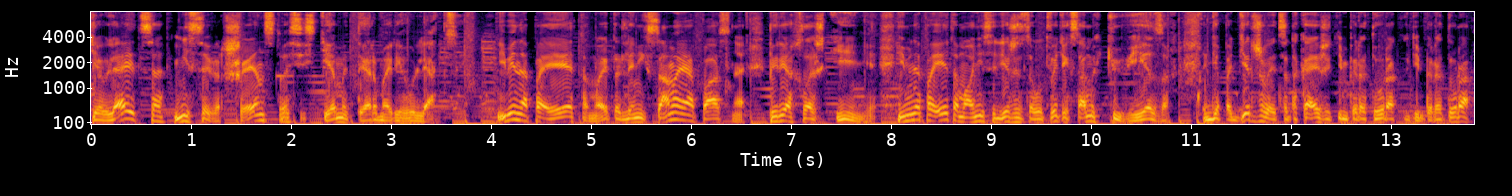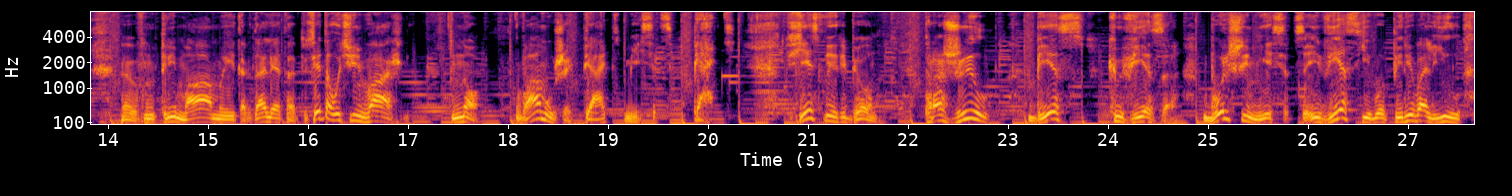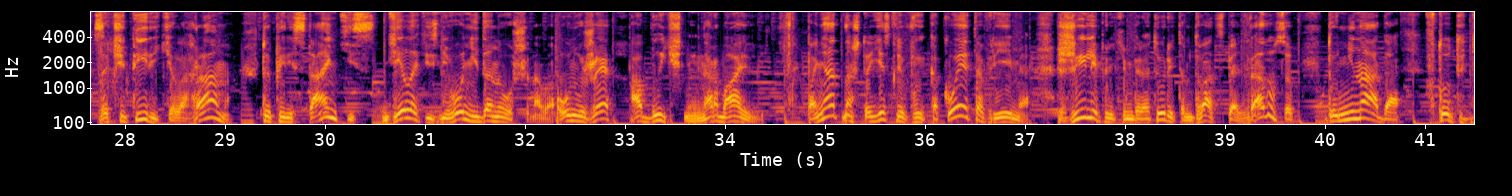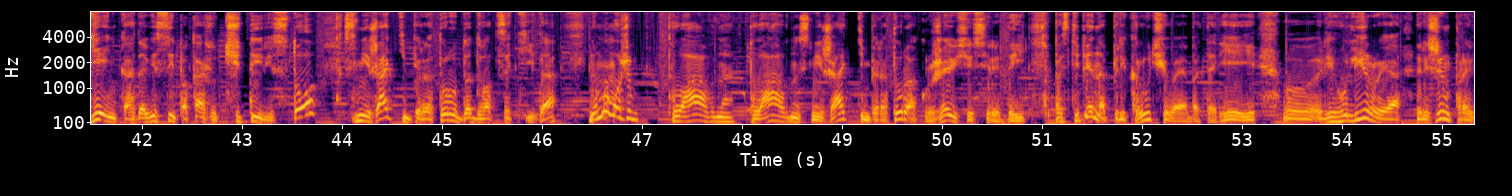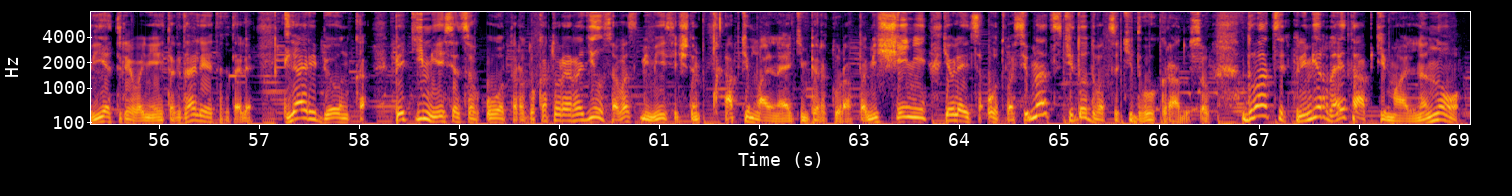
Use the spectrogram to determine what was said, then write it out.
является несовершенство системы терморегуляции. Именно поэтому это для них самое опасное переохлаждение. Именно поэтому они содержатся вот в этих самых кювезах, где поддерживается такая же температура, как температура э, внутри мамы и так далее. То есть это очень важно. Но вам уже 5 месяцев. 5. То есть если ребенок прожил без кювеза больше месяца, и вес его перевалил за 4 килограмма, то перестаньте делать из него недоношенного. Он уже обычный, нормальный. Понятно, что если вы какое-то время жили при температуре там, 25 градусов, то не надо в тот день, когда весы покажут 400, снижать температуру до 20. Да? Но мы можем плавно, плавно снижать температуру окружающей среды, постепенно прикручивая батареи, э, регулируя режим проветривания и так далее, и так далее. Для ребенка 5 месяцев от роду, который родился 8-месячным, оптимальная температура в помещении является от 18 до 22 градусов. 20 примерно это оптимально, но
